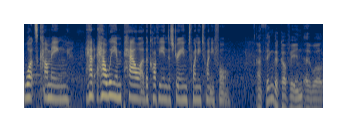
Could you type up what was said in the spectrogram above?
what's coming? How, how we empower the coffee industry in 2024? I think the coffee, in, uh, well,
